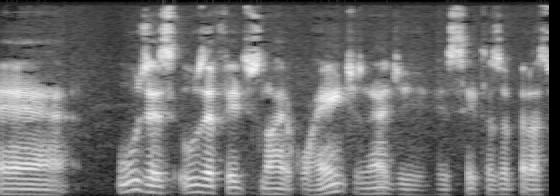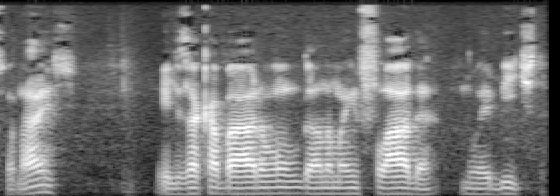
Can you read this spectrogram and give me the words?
é, os, os efeitos não recorrentes, né, de receitas operacionais, eles acabaram dando uma inflada no EBITDA.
